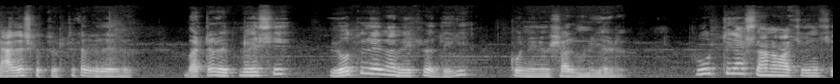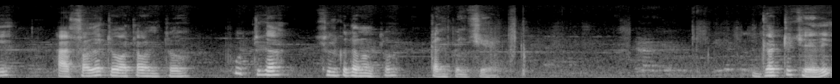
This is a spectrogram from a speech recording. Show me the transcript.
చాలాస్కి తృప్తి కలగలేదు. బట్టలు విప్పివేసి లోతులైన నీటిలో దిగి కొన్ని నిమిషాలు మునిగాడు. పూర్తిగా స్నానం ఆచరించి ఆ చల్లటి వాతావరణంతో పూర్తిగా చురుకుదనంతో కనిపించాడు గట్టు చేరి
